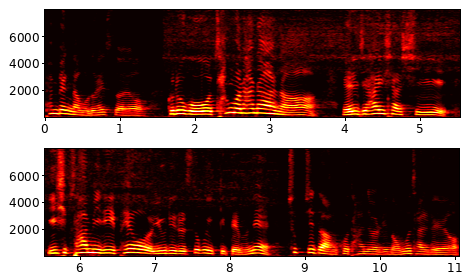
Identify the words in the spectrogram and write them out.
편백나무로 했어요. 그리고 창문 하나하나 LG 하이샷이 23mm 페어 유리를 쓰고 있기 때문에 춥지도 않고 단열이 너무 잘 돼요.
